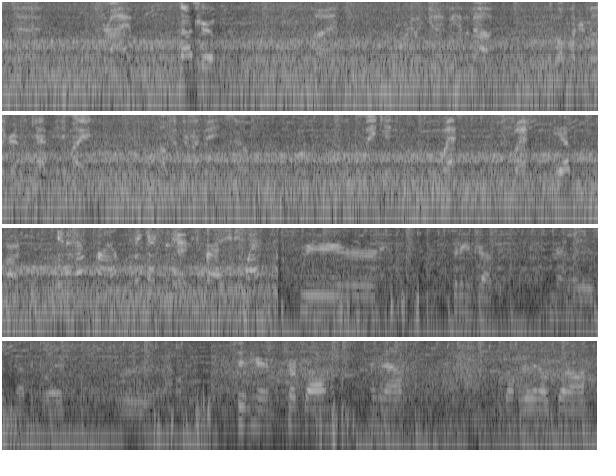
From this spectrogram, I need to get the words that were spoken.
Mark to, to drive, Not true. but we're doing good. We have about 1,200 milligrams of caffeine in my, pumping through my veins, so we'll make it. West? West? Yep. Alright. In a half mile, take exit Okay. 80 for I-80 West. We're sitting in traffic. Apparently, there's a traffic delay. We're sitting here, trucks off, hanging out. Don't really know what's going on.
